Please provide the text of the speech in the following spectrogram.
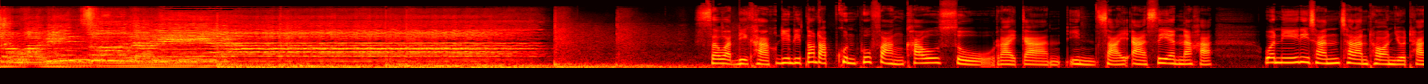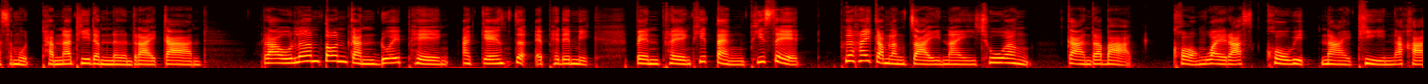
中华民族的力量。สวัสดีค่ะ ยินดีต้อนรับคุณผู้ฟังเข้าสู่รายการ i n s i ซต์อาเซียนนะคะ วันนี้ดิฉันชลันทรโยธาสมุทรทำหน้าที่ดำเนินรายการ เราเริ่มต้นกันด้วยเพลง Against the Epidemic เป็นเพลงที่แต่งพิเศษเ พื่อให้กำลังใจในช่วงการระบาดของไวรัสโควิด -19 นะคะ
